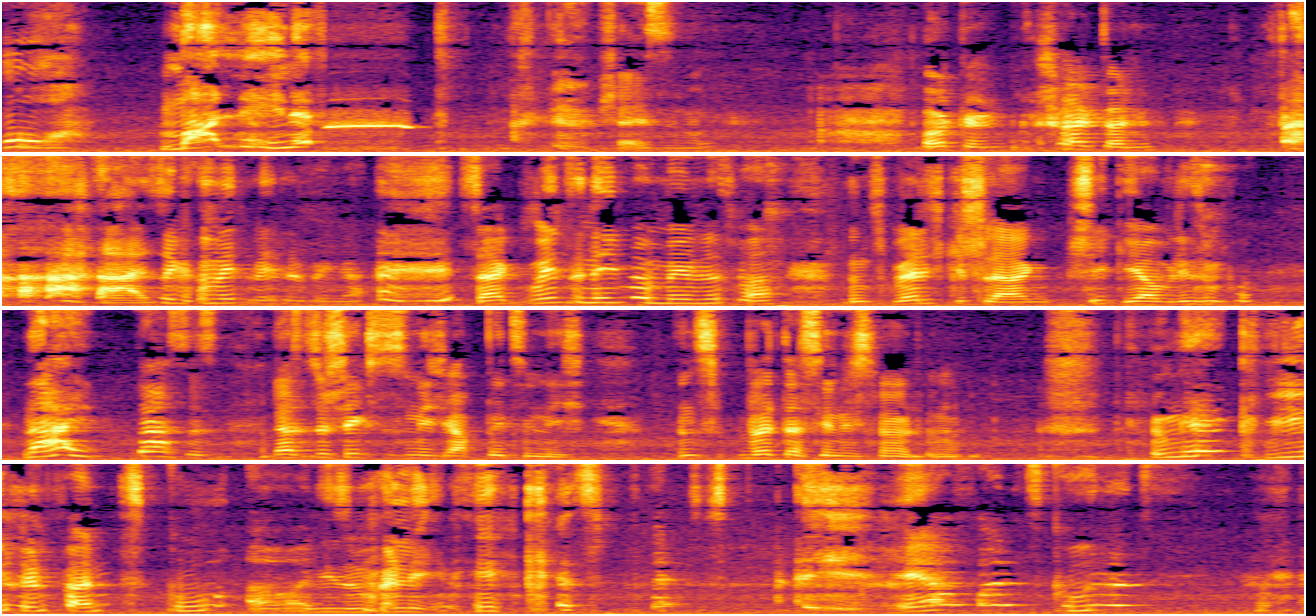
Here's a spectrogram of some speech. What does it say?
Oh, Marlene! Scheiße. Und dann schreibt dann. Sogar mit Mittelfinger. Sag bitte nicht, von wem das war. Sonst werde ich geschlagen. Schick ihr auf diesem. Nein, lass es. Lass, du schickst es nicht ab, bitte nicht. Sonst wird das hier nichts mehr mit uns. Junge, Quirin fand's gut, aber diese Marlene küsst besser. Er fand's gut und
